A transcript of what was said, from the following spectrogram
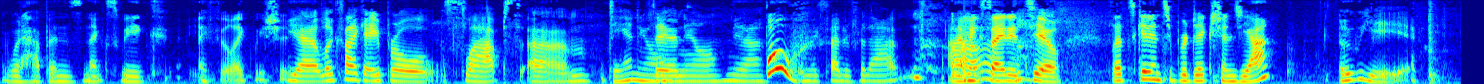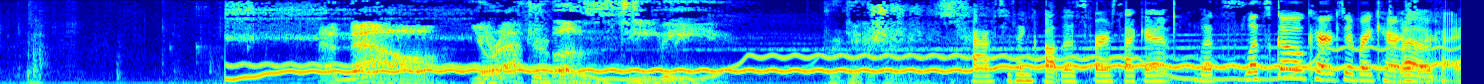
what happens next week. I feel like we should. yeah, it looks like April slaps um, Daniel. Daniel. Yeah, Woo! I'm excited for that. I'm excited too. Let's get into predictions. Yeah. Oh yeah. And now, your AfterBuzz TV predictions. I have to think about this for a second. Let's let's go character by character. Oh, okay.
